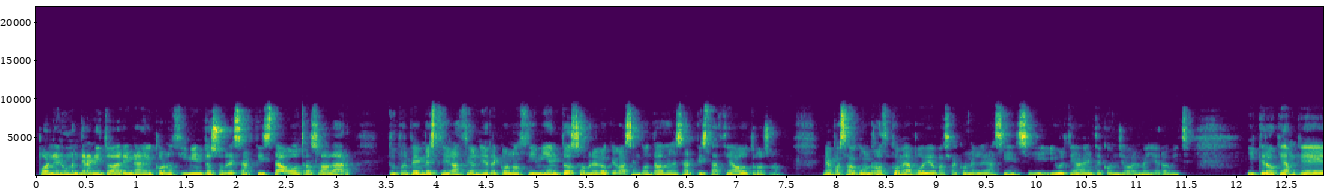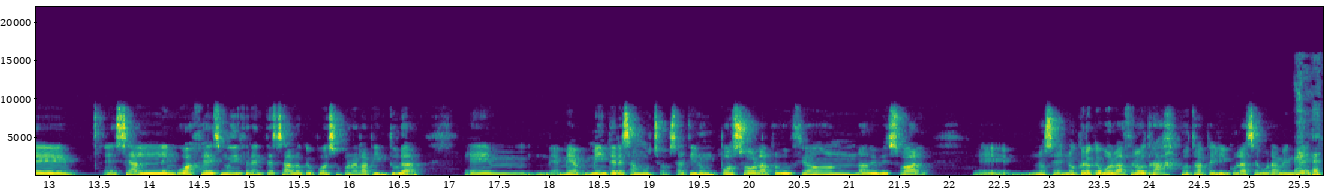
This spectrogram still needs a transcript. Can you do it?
poner un granito de arena en el conocimiento sobre ese artista o trasladar tu propia investigación y reconocimiento sobre lo que vas encontrando en ese artista hacia otros. ¿no? Me ha pasado con Rozco, me ha podido pasar con Elena Sins y, últimamente con Joel Meyerovich. Y creo que aunque eh, sean lenguajes muy diferentes a lo que puede suponer la pintura, eh, me, me, interesa mucho. O sea, tiene un pozo la producción audiovisual eh, no sé, no creo que vuelva a hacer otra, otra película seguramente,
